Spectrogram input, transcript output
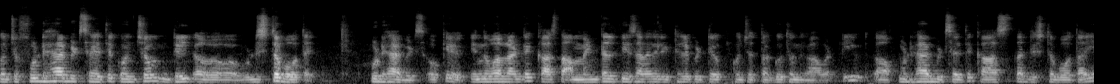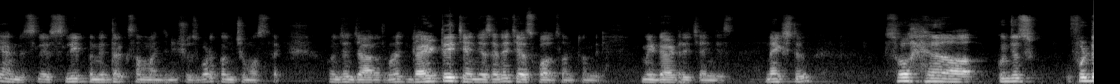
కొంచెం ఫుడ్ హ్యాబిట్స్ అయితే కొంచెం డిస్టర్బ్ అవుతాయి. ఫుడ్ హ్యాబిట్స్ ఓకే ఎందువల్ల అంటే కాస్త ఆ మెంటల్ పీస్ అనేది లిటిల్ బిట్ కొంచెం తగ్గుతుంది కాబట్టి ఆ ఫుడ్ హ్యాబిట్స్ అయితే కాస్త డిస్టర్బ్ అవుతాయి. అండ్ స్లీప్ నిద్రకు సంబంధించిన ఇష్యూస్ కూడా కొంచెం వస్తాయి. కొంచెం జాగ్రత్తగా డైటరీ చేంజెస్ అనేది చేసుకోవాల్సి ఉంటుంది. మీ డైటరీ చేంజెస్. నెక్స్ట్ సో కొంచెం ఫుడ్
